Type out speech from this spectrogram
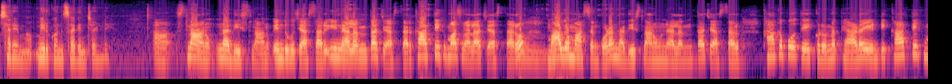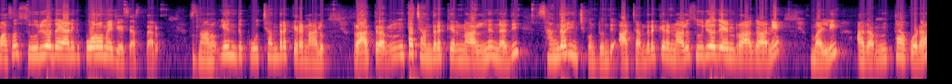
సరే అమ్మా మీరు కొనసాగించండి. స్నానం నది స్నానం ఎందుకు చేస్తారు? ఈ నెలంతా చేస్తారు. కార్తీక మాసం ఎలా చేస్తారో మాఘమాసం కూడా నదీ స్నానం నెలంతా చేస్తారు. కాకపోతే ఇక్కడ ఉన్న తేడా ఏంటి? కార్తీక మాసం సూర్యోదయానికి పూర్వమే చేసేస్తారు. స్నానం. ఎందుకు? చంద్రకిరణాలు. రాత్రి అంతా చంద్రకిరణాలని నది సంగ్రహించుకుంటుంది. ఆ చంద్రకిరణాలు సూర్యోదయం రాగానే మళ్ళీ అదంతా కూడా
